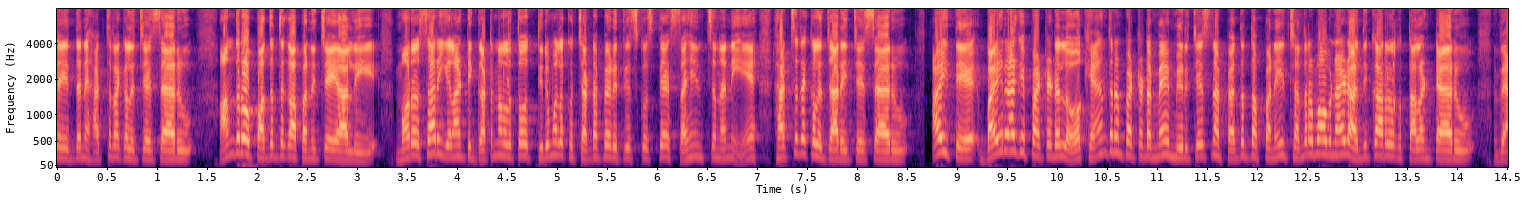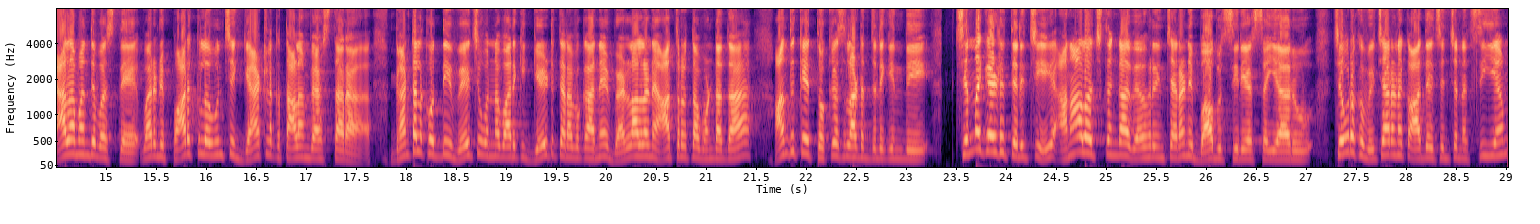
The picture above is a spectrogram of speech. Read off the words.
చేయొద్దని హెచ్చరికలు చేశారు. అందరూ పద్ధతిగా పనిచేయాలి. మరోసారి ఇలాంటి ఘటనలతో తిరుమలకు చట్టపేరు తీసుకొస్తే సహించనని హెచ్చరికలు జారీ చేశారు. అయితే బైరాగి పెట్టడలో కేంద్రం పెట్టడమే మీరు చేసిన పెద్ద తప్పని చంద్రబాబు నాయుడు అధికారులకు తలంటారు. వేల మంది వస్తే వారిని పార్కులో ఉంచి గేట్లకు తాళం వేస్తారా? గంటల కొద్దీ వేచి ఉన్న వారికి గేటు తెరవగానే వెళ్ళాలనే ఆతృత ఉండదా? అందుకే తొక్కేసలాట జరిగింది. చిన్న గేటు తెరిచి అనాలోచితంగా వ్యవహరించారని బాబు సీరియస్ అయ్యారు. చివరకు విచారణకు ఆదేశించిన సీఎం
